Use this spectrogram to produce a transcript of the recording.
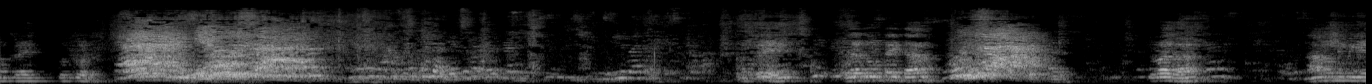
ಮಕ್ಕಳೇ ಕೂತ್ಕೊಳ್ಳಿ. ಮಕ್ಕಳೇ ಎಲ್ಲರೂ ಊಟ ಆಯ್ತಾ? ಇವಾಗ ನಾನು ನಿಮಗೆ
